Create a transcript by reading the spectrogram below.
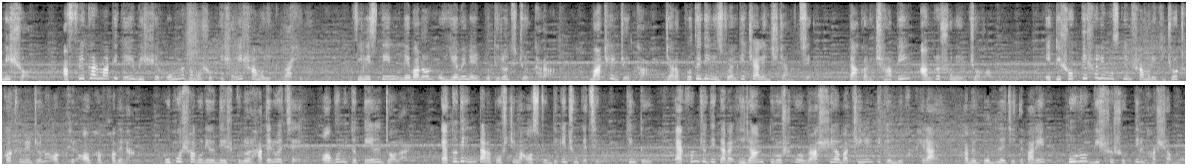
মিশর আফ্রিকার মাটিতে বিশ্বের অন্যতম শক্তিশালী সামরিক বাহিনী। ফিলিস্তিন, লেবানন ও ইয়েমেনের প্রতিরোধ যোদ্ধারা। মাঠের যোদ্ধা যারা প্রতিদিন ইসরায়েলকে চ্যালেঞ্জ জানাচ্ছে। টাকার ঝাঁপি আগ্রাসনের জবাব। একটি শক্তিশালী মুসলিম সামরিক জোট গঠনের জন্য অর্থের অভাব হবে না। উপসাগরীয় দেশগুলোর হাতে রয়েছে অগণিত তেল, ডলার। এতদিন তারা পশ্চিমা অস্ত্রের দিকে ঝুঁকেছিল। কিন্তু এখন যদি তারা ইরান, তুরস্ক, রাশিয়া বা চীনের দিকে মুখ ফেরায়, তবে বদলে যেতে পারে পুরো বিশ্ব শক্তির ভারসাম্য।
